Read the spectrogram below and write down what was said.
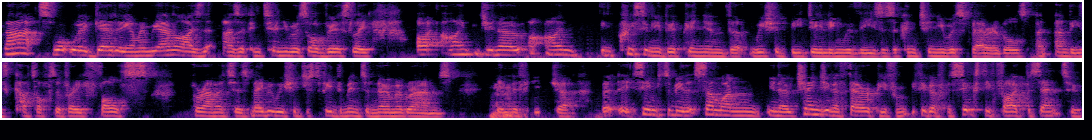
that's what we're getting. I mean, we analyze it as a continuous, obviously. I, I, you know, I'm increasingly the opinion that we should be dealing with these as a continuous variables, and, and these cutoffs are very false parameters. Maybe we should just feed them into nomograms mm-hmm. in the future. But it seems to me that someone, you know, changing a therapy from if you go from 65% to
